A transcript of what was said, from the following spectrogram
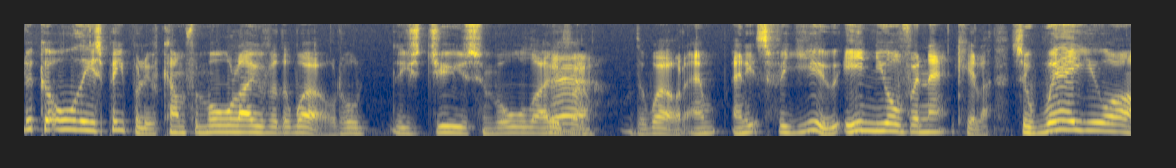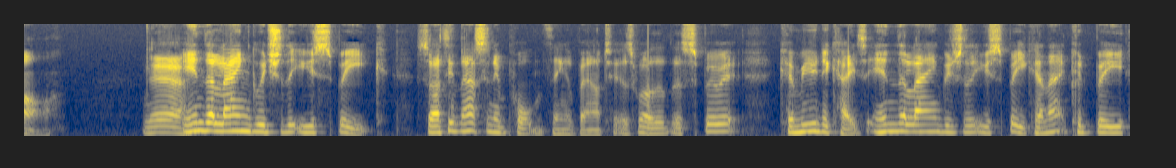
look at all these people who've come from all over the world, all these Jews from all over Yeah. the world, and, and it's for you in your vernacular. So where you are, yeah, in the language that you speak. So I think that's an important thing about it as well that the Spirit communicates in the language that you speak, and that could be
